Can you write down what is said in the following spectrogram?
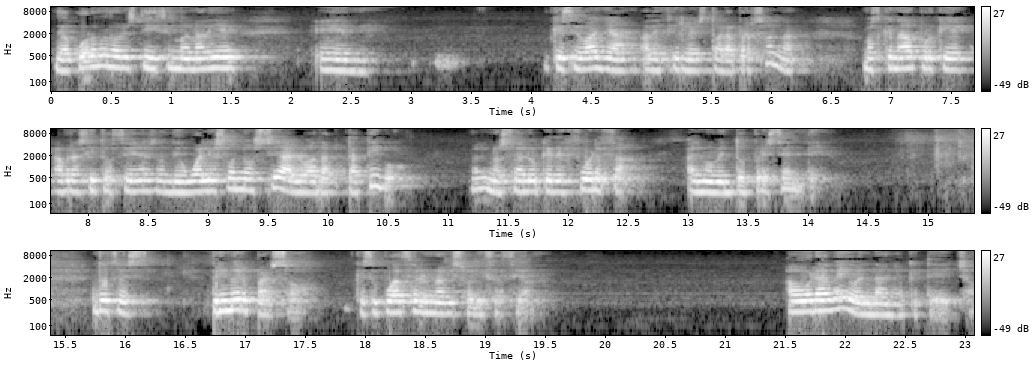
¿de acuerdo? No le estoy diciendo a nadie eh, que se vaya a decirle esto a la persona, más que nada porque habrá situaciones donde igual eso no sea lo adaptativo, no sea lo que dé fuerza al momento presente. Entonces, primer paso que se puede hacer en una visualización. Ahora veo el daño que te he hecho.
